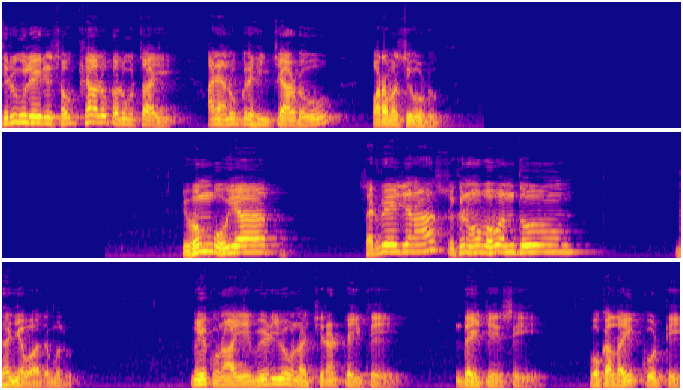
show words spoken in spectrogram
తిరుగులేని సౌఖ్యాలు కలుగుతాయి అని అనుగ్రహించాడు పరమశివుడు. యుహం భూయాత్ సర్వే జనా సుఖినోభవంతు ధన్యవాదములు. మీకు నా ఈ వీడియో నచ్చినట్టయితే దయచేసి ఒక లైక్ కొట్టి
